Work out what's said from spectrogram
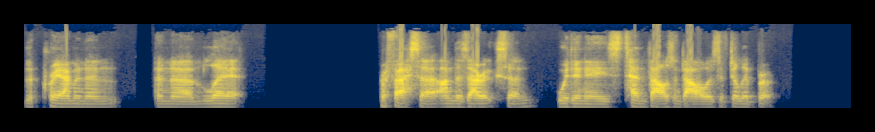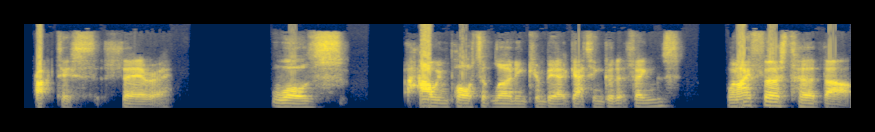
the preeminent and um, late Professor Anders Ericsson within his 10,000 hours of deliberate practice theory, was how important learning can be at getting good at things. When I first heard that,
